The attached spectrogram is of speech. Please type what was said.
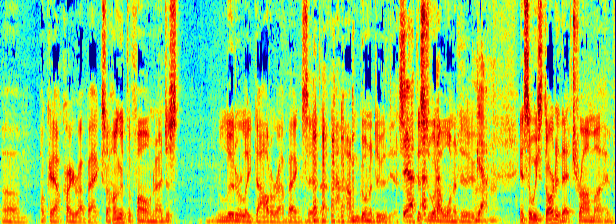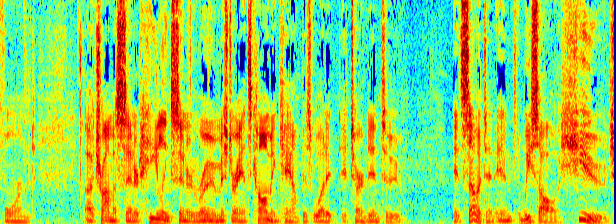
um, "Okay, I'll call you right back." So I hung up the phone and I just literally dialed her right back and said, I, "I'm going to do this. Yeah. Like, this is what I want to do." Yeah. And so we started that trauma informed, uh, trauma centered, healing centered room. Mr. Ant's calming camp is what it, it turned into in Sumiton, and we saw huge,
